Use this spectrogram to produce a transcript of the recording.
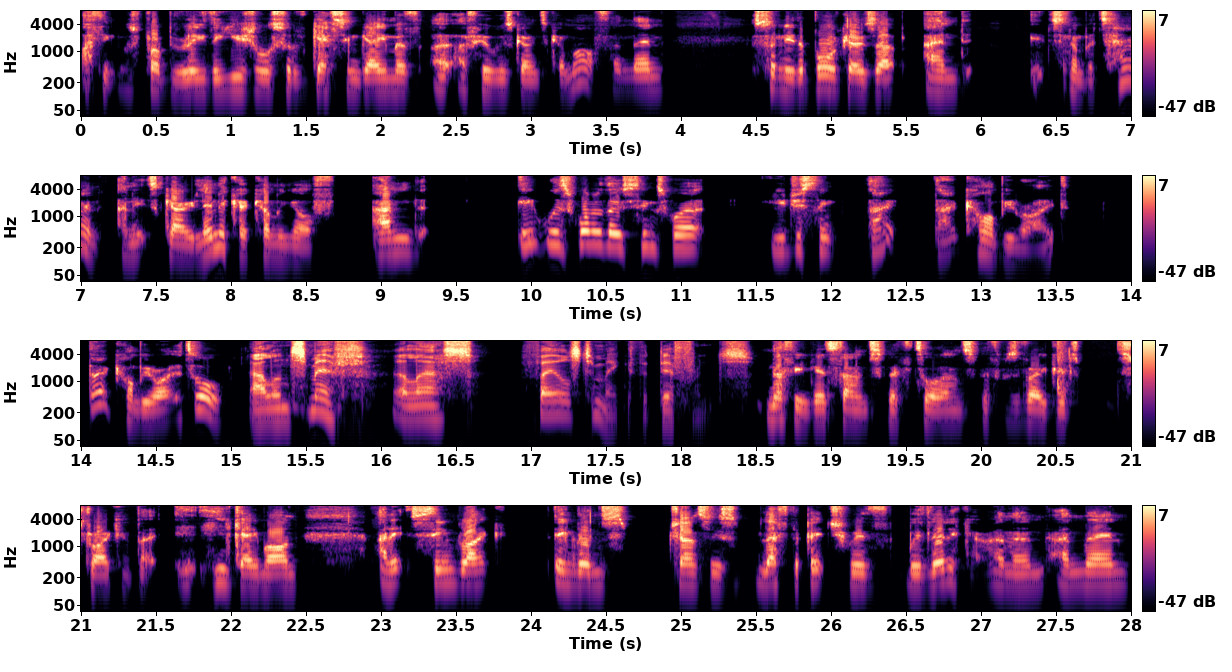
I think it was probably the usual sort of guessing game of, of who was going to come off. And then suddenly the board goes up and it's number 10 and it's Gary Lineker coming off. And it was one of those things where you just think that that can't be right. That can't be right at all. Alan Smith, alas, fails to make the difference. Nothing against Alan Smith at all. Alan Smith was a very good striker, but he came on and it seemed like England's chances left the pitch with, with Lineker. And then, and then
